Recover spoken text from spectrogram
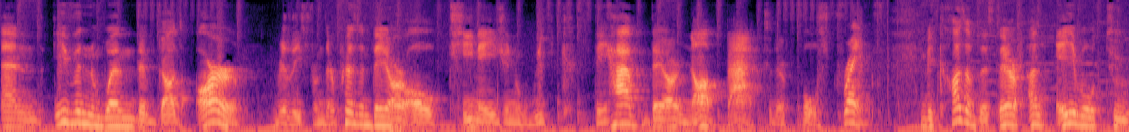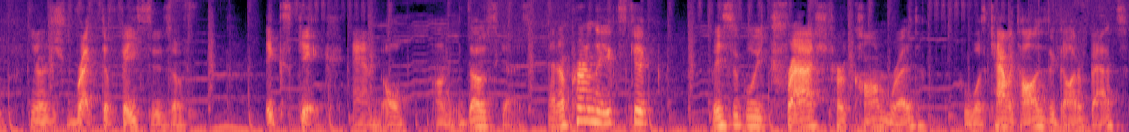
And even when the gods are released from their prison, they are all teenage and weak. They have, they are not back to their full strength. And because of this, they are unable to, you know, just wreck the faces of Ixkik and all um, those guys. And apparently Ixkik basically trashed her comrade, who was Camazotz, the god of bats,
